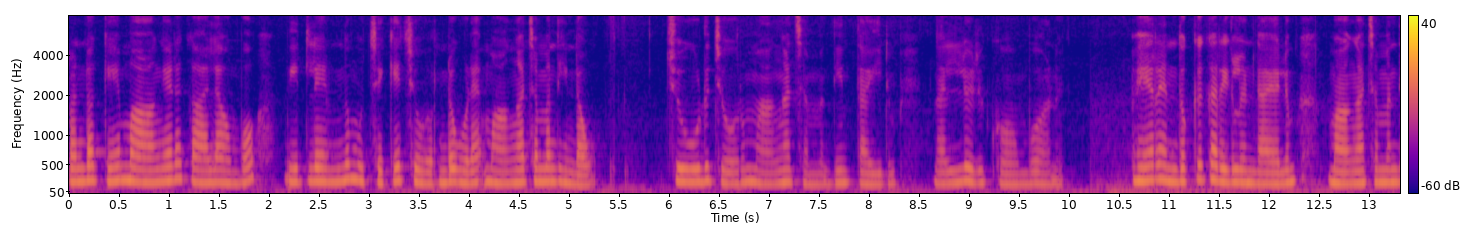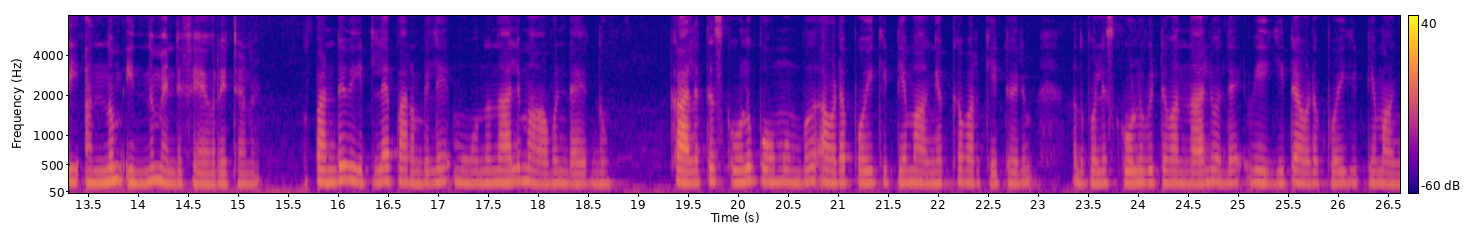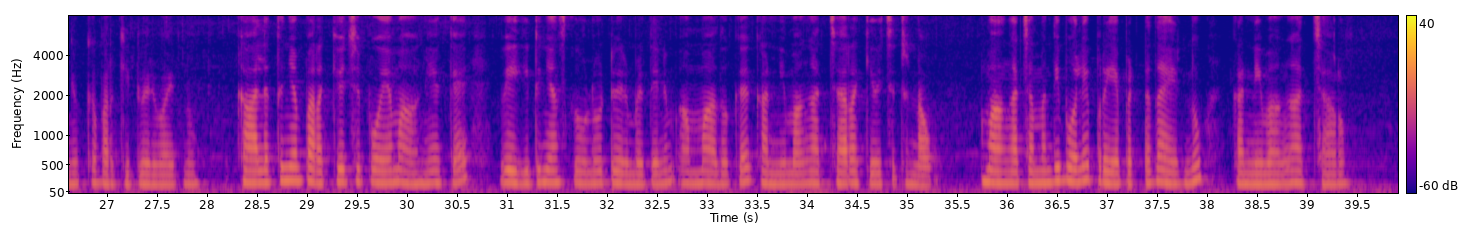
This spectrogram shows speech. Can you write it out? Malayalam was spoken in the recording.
പണ്ടൊക്കെ മാങ്ങയുടെ കാലമാകുമ്പോൾ വീട്ടിലെന്നും ഉച്ചയ്ക്ക് ചോറിന്റെ കൂടെ മാങ്ങാ ചമ്മന്തി ഉണ്ടാവും ചൂട് ചോറും മാങ്ങാ ചമ്മന്തിയും തൈരും നല്ലൊരു കോംബോ ആണ്. വേറെ എന്തൊക്കെ കറികൾ ഉണ്ടായാലും മാങ്ങാ ചമ്മന്തി അന്നും ഇന്നും എന്റെ ഫേവറേറ്റ് ആണ്. പണ്ട് വീട്ടിലെ പറമ്പിൽ മൂന്ന് നാല് മാവുണ്ടായിരുന്നു കാലത്ത് സ്കൂളിൽ പോകും മുമ്പ് അവിടെ പോയി കിട്ടിയ മാങ്ങയൊക്കെ പറക്കിയിട്ട് വരും. അതുപോലെ സ്കൂൾ വിട്ട് വന്നാലും അതെ വൈകിട്ട് അവിടെ പോയി കിട്ടിയ മാങ്ങയൊക്കെ പറക്കിയിട്ട് വരുമായിരുന്നു. കാലത്ത് ഞാൻ പറക്കി വെച്ച് പോയ മാങ്ങയൊക്കെ വൈകിട്ട് ഞാൻ സ്കൂളിൽ വിട്ട് വരുമ്പോഴത്തേനും അമ്മ അതൊക്കെ കണ്ണിമാങ്ങ അച്ചാറാക്കി വെച്ചിട്ടുണ്ടാവും. മാങ്ങാ ചമ്മന്തി പോലെ പ്രിയപ്പെട്ടതായിരുന്നു കണ്ണിമാങ്ങ അച്ചാറും.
